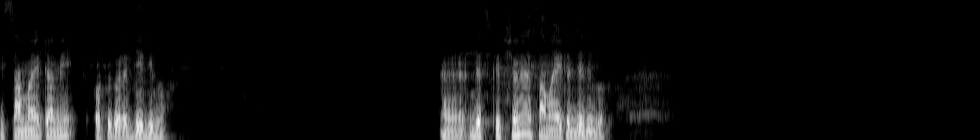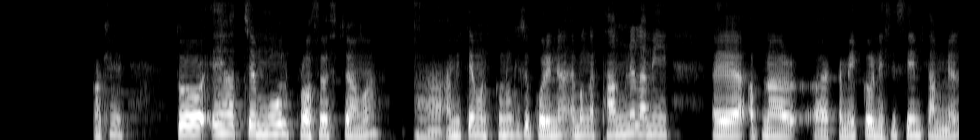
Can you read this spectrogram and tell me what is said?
এই সামারিটা আমি কপি করে দিয়ে দিব। ডেসক্রিপশনে সামারিটা দিয়ে দিব। ওকে তো এই হচ্ছে মূল প্রসেসটা আমার। আমি তেমন কোনো কিছু করি না এবং থামনেল আমি আপনার একটা মেক করে নিয়েছি সেম থাম্বনেল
